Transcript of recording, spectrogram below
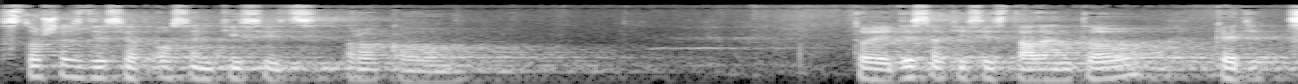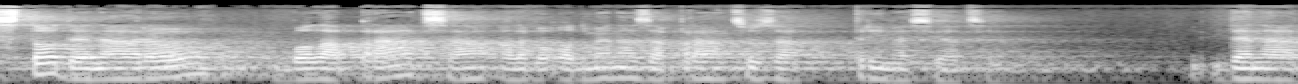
168 tisíc rokov. To je 10 tisíc talentov, keď 100 denárov bola práca alebo odmena za prácu za 3 mesiace. Denár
